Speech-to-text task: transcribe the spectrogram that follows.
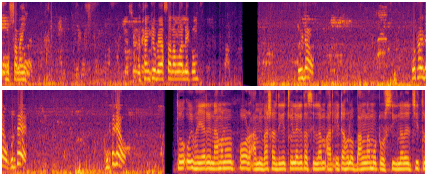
সমস্যা নাই। থ্যাংক ইউ ভাই আসসালামু আলাইকুম। কই যাও? কোথায় যাও? ঘুরতে? ঘুরতে যাও? তো ওই ভাইয়ারে নামানোর পর আমি বাসার দিকে চলে গেছিলাম আর এটা হলো বাংলা মোটর সিগন্যালের চিত্র।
